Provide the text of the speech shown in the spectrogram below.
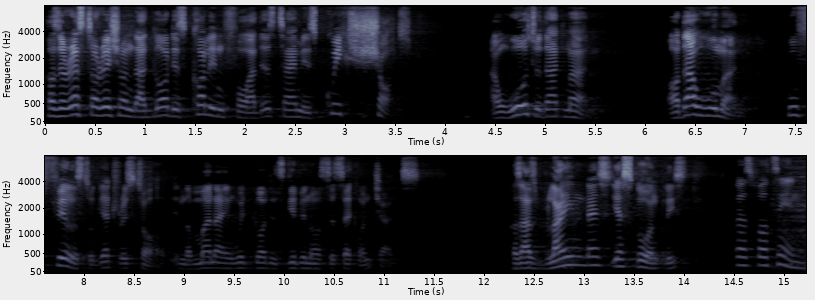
Because the restoration that God is calling for at this time is quick, short. And woe to that man or that woman who fails to get restored in the manner in which God is giving us the second chance. Because as blindness, yes, go on, please. Verse 14.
